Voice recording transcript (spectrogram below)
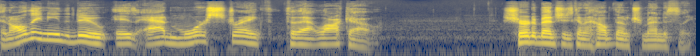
and all they need to do is add more strength to that lockout. Shirted bench is going to help them tremendously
